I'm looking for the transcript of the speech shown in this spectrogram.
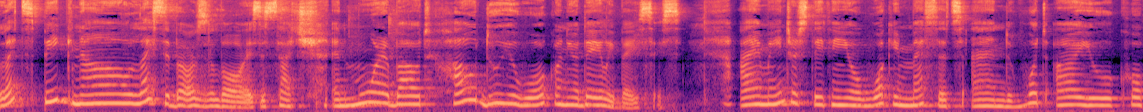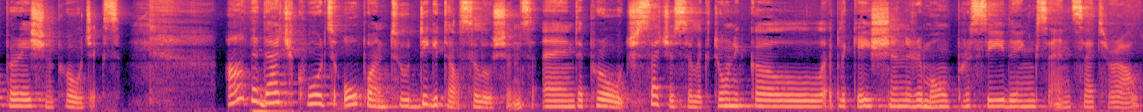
Let's speak now less about the law as such and more about how do you work on your daily basis. I am interested in your working methods and what are your cooperation projects. Are the Dutch courts open to digital solutions and approach such as electronic application, remote proceedings, etc.?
